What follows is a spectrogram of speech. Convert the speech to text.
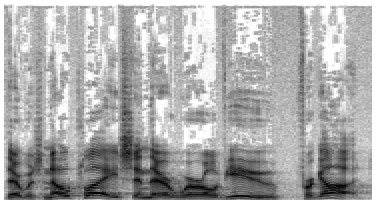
There was no place in their worldview for God.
